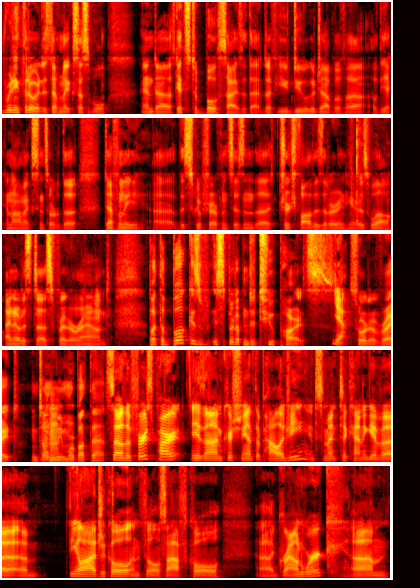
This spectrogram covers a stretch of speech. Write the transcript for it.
reading through it is definitely accessible and uh, gets to both sides of that. If you do a good job of uh, of the economics and sort of the definitely uh, the scripture references and the church fathers that are in here as well, I noticed uh, spread around. But the book is is split up into two parts. Yeah. Mm-hmm. Sort of right. Can you tell me more about that? So the first part is on Christian anthropology. It's meant to kind of give a, a theological and philosophical uh, groundwork. Um,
